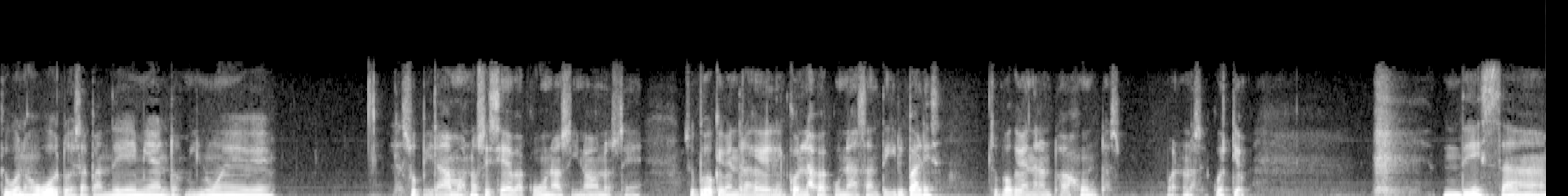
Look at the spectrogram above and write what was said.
que bueno, hubo toda esa pandemia en 2009, superamos, no sé si hay vacunas, si no, no sé. Supongo que vendrá eh, con las vacunas antigripales, supongo que vendrán todas juntas. Bueno, no sé, cuestión. De esa...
